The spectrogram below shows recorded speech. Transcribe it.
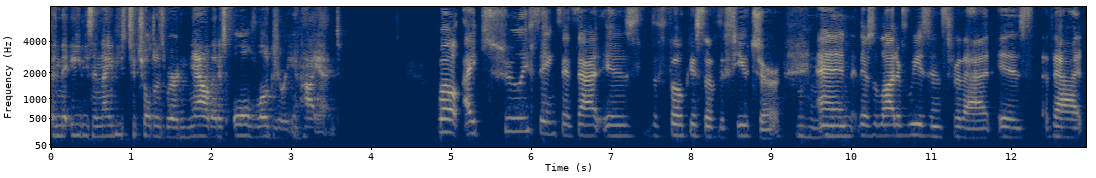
in the 80s and 90s to children's wear now that is all luxury and high end well i truly think that that is the focus of the future mm-hmm. and there's a lot of reasons for that is that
